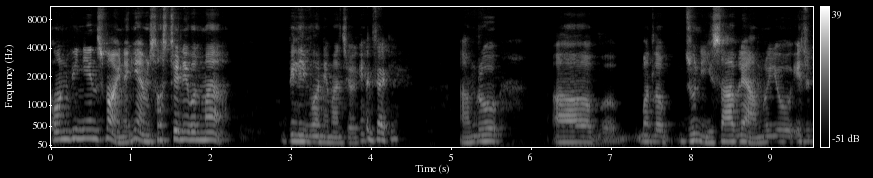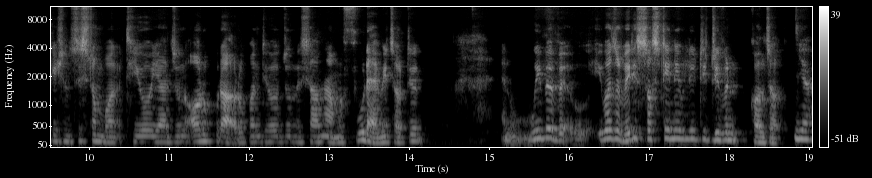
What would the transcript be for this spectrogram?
कन्भिनियन्समा होइन कि हामी सस्टेनेबलमा बिलिभ गर्ने मान्छे हो कि एक्ज्याक्टली हाम्रो मतलब जुन हिसाबले हाम्रो यो एजुकेसन सिस्टम थियो या जुन अरू कुराहरू पनि थियो जुन हिसाबमा हाम्रो फुड हेबिट्सहरू थियो and we eat was a very sustainability driven culture या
